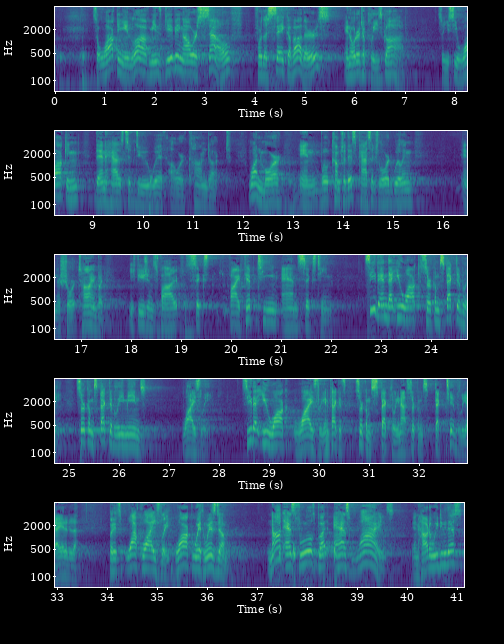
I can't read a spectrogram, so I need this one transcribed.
So, walking in love means giving ourselves for the sake of others in order to please God. So, you see, walking then has to do with our conduct. One more, and we'll come to this passage, Lord willing, in a short time, but Ephesians 5, 6, 5 15 and 16. See then that you walk circumspectively. Circumspectively means wisely. See that you walk wisely. In fact, it's circumspectly, not circumspectively. I added a, but it's walk wisely. Walk with wisdom. Not as fools, but as wise. And how do we do this?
